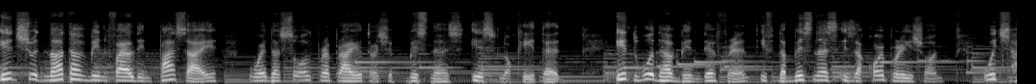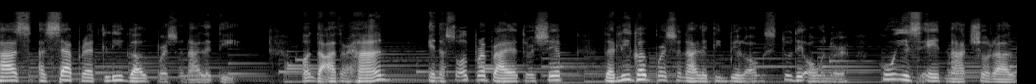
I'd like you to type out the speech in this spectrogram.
It should not have been filed in Pasay, where the sole proprietorship business is located. It would have been different if the business is a corporation which has a separate legal personality. On the other hand, in a sole proprietorship, the legal personality belongs to the owner who is a natural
